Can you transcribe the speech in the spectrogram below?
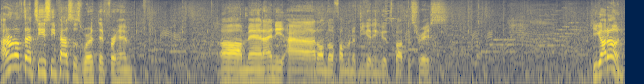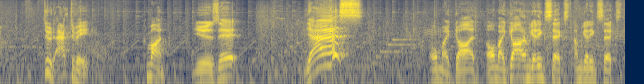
I don't know if that TC pass was worth it for him. Oh man, I need. I don't know if I'm gonna be getting a good spot this race. He got owned, dude. Activate. Come on, use it. Yes. Oh my god. Oh my god. I'm getting sixth. I'm getting sixth.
